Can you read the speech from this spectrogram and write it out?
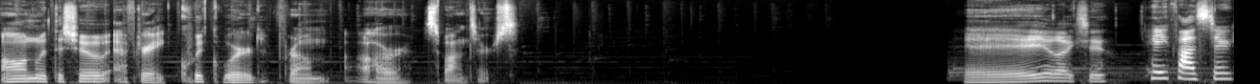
on with the show after a quick word from our sponsors. Hey, Alexia. Hey, Foster.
